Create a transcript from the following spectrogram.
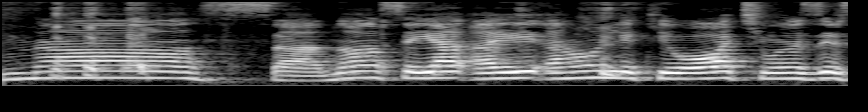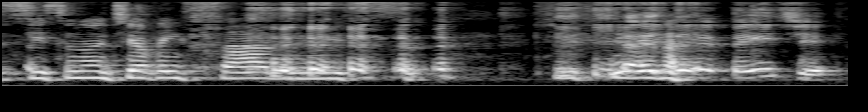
Nossa, nossa, e aí, olha que ótimo exercício, não tinha pensado nisso. e aí, de repente,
